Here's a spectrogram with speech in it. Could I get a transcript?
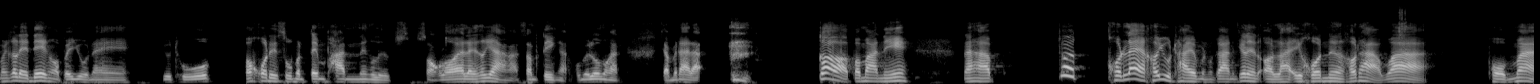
มันก็เลยเด้งออกไปอยู่ใน YouTube เพราะคนในซูมมันเต็มพันหนึ่งหรือสองร้อยอะไรสักอย่างอะซัมติงอะผมไม่รู้เหมือนกันจำไม่ได้ละ ก็ประมาณนี้นะครับ ก็คนแรกเขาอยู่ไทยเหมือนกันก็เรียนออนไลน์อีกคนหนึ่งเขาถามว่า ผมอะ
